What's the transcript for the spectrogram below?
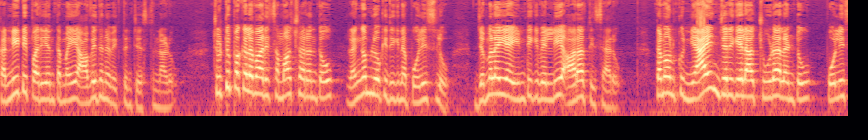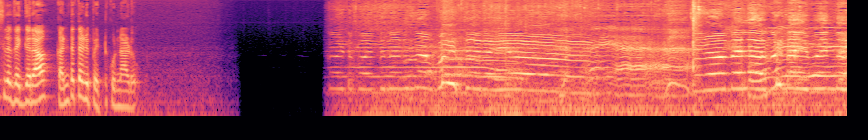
కన్నీటి పర్యంతమై ఆవేదన వ్యక్తం చేస్తున్నాడు చుట్టుపక్కల వారి సమాచారంతో రంగంలోకి దిగిన పోలీసులు జమలయ్య ఇంటికి వెళ్ళి ఆరా తీశారు తమకు న్యాయం జరిగేలా చూడాలంటూ పోలీసుల దగ్గర కంటతడి పెట్టుకున్నాడు అయిపోయింది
